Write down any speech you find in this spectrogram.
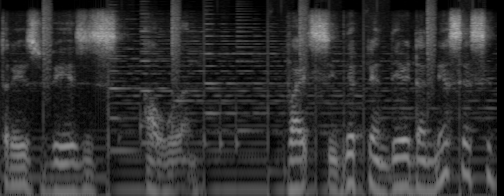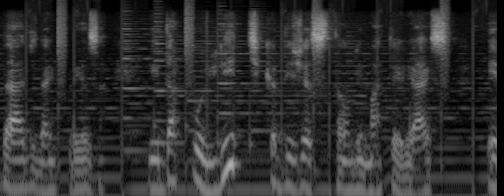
três vezes ao ano. Vai se depender da necessidade da empresa e da política de gestão de materiais e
